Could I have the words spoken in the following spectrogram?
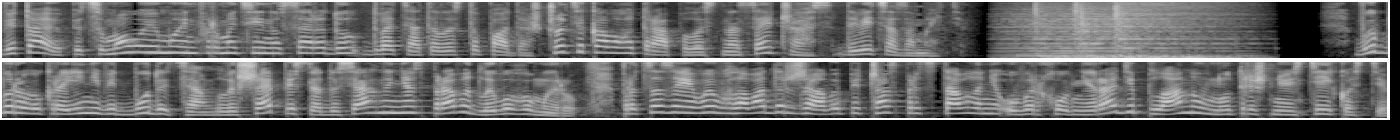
Вітаю! Підсумовуємо інформаційну середу 20 листопада. Що цікавого трапилось на цей час? Дивіться за мить. Вибори в Україні відбудуться лише після досягнення справедливого миру. Про це заявив глава держави під час представлення у Верховній Раді плану внутрішньої стійкості.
